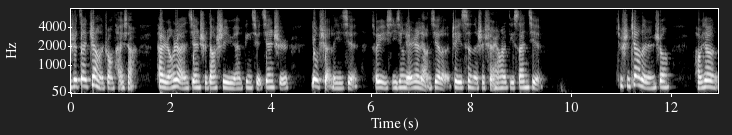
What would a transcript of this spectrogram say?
是，在这样的状态下，他仍然坚持当市议员，并且坚持又选了一届，所以已经连任两届了。这一次呢，是选上了第三届。就是这样的人生，好像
